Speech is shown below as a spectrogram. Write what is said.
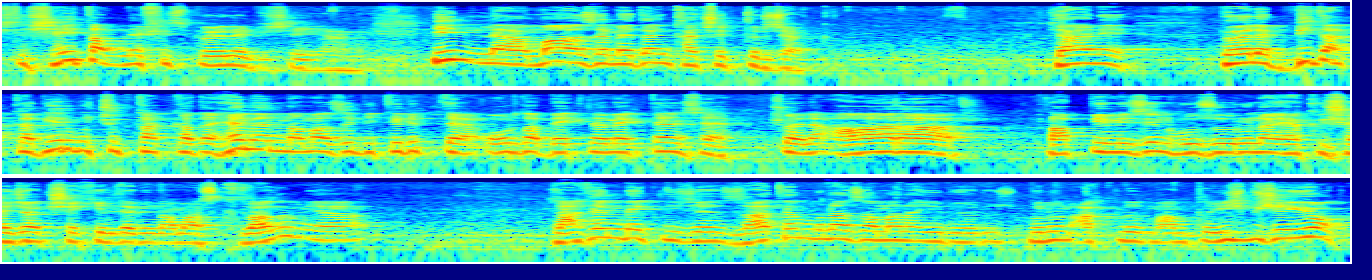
İşte şeytan nefis böyle bir şey yani. İlla malzemeden kaçırttıracak. Yani böyle bir dakika, bir buçuk dakikada hemen namazı bitirip de orada beklemektense şöyle ağır ağır Rabbimizin huzuruna yakışacak şekilde bir namaz kılalım ya. Zaten bekleyeceğiz. Zaten buna zaman ayırıyoruz. Bunun aklı, mantığı hiçbir şey yok.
